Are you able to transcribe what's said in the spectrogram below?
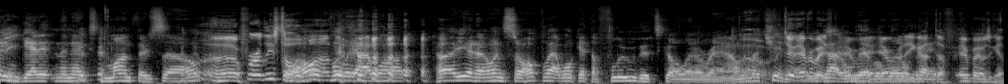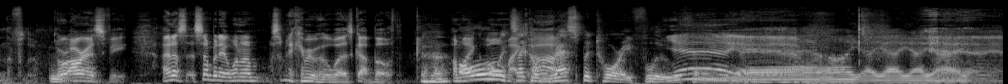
immunity. get it in the next month or so. Uh, for at least a So whole hopefully month. I won't, uh, you know, and so hopefully I won't get the flu that's going around. but you know, Oh, Dude, you everybody's gotta everybody, live a everybody got bit. the everybody was getting the flu or RSV. I know somebody one of them, somebody I can't remember who it was got both. Uh-huh. I'm like, oh, oh, it's my like god. a respiratory flu Yeah, thing. yeah, yeah, Oh yeah, yeah, yeah, yeah. yeah, yeah, yeah.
